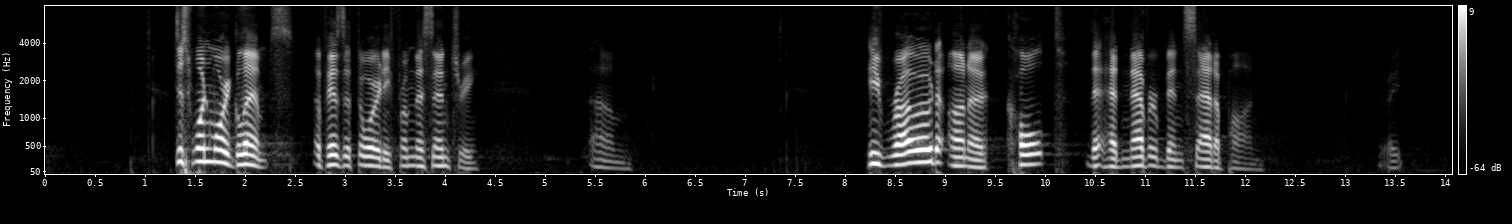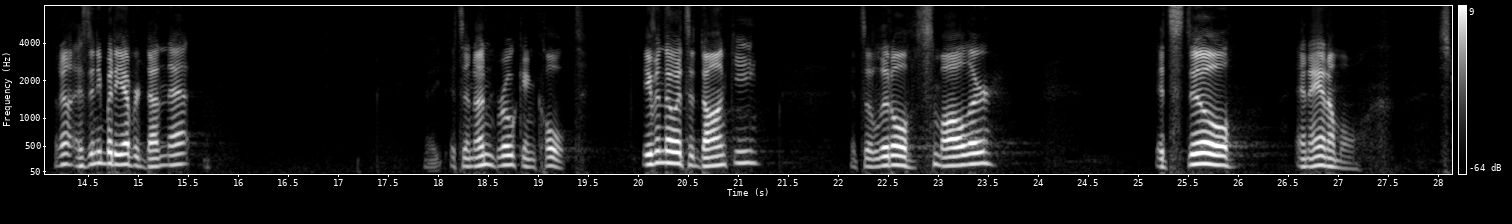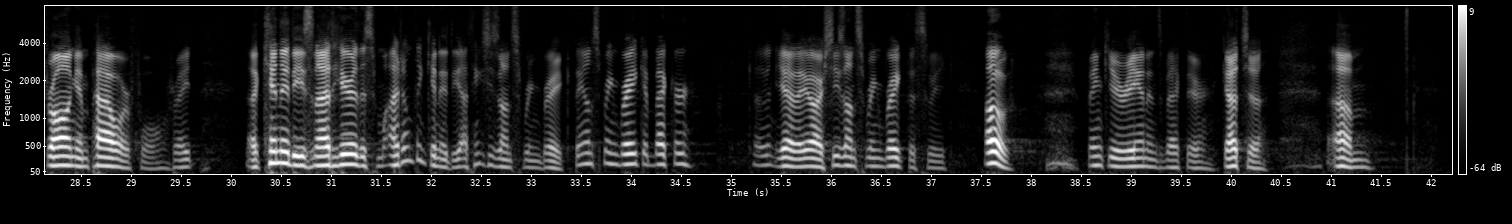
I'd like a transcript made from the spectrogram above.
Just one more glimpse of his authority from this entry. Um, he rode on a colt that had never been sat upon. Right? has anybody ever done that? Right? It's an unbroken colt. Even though it's a donkey, it's a little smaller. It's still an animal, strong and powerful, right? Uh, Kennedy's not here this. I don't think Kennedy. I think she's on spring break. They on spring break at Becker? Yeah, they are. She's on spring break this week. Oh, thank you. Rhiannon's back there. Gotcha. Um,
